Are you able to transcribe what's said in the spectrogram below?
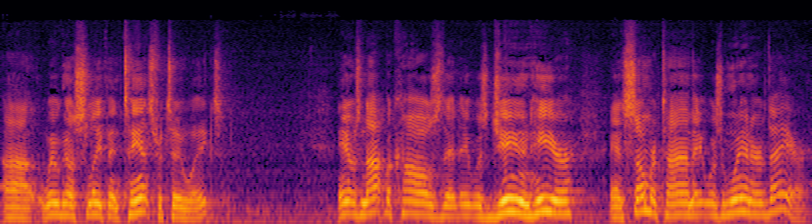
uh, we were going to sleep in tents for two weeks. And it was not because that it was June here and summertime, it was winter there,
